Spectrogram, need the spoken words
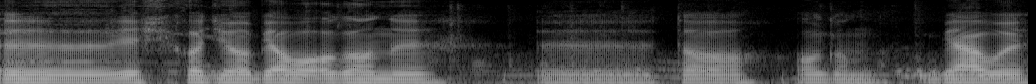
Yy, jeśli chodzi o białe ogony, to ogon biały,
